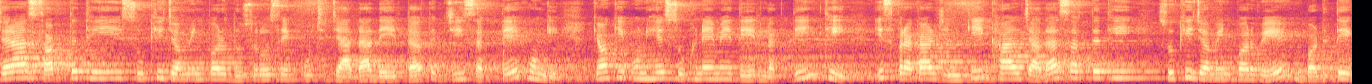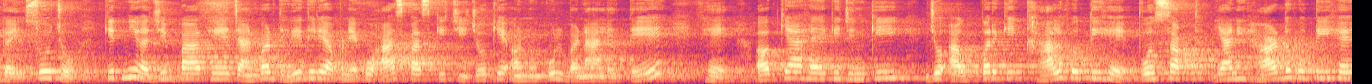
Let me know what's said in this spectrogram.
जरा सख्त थी, सूखी ज़मीन पर दूसरों से कुछ ज़्यादा देर तक जी सकते होंगे, क्योंकि उन्हें सूखने में देर लगती थी। इस प्रकार जिनकी खाल ज़्यादा सख्त थी, सूखी ज़मीन पर वे बढ़ते गए। सोचो, कितनी अजीब बात है, जानवर धीरे धीरे अपने को आसपास की चीज़ों के अनुकूल बना लेते है। अब क्या है कि जिनकी जो ऊपर की खाल होती है, वो सख्त यानी हार्ड होती है,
